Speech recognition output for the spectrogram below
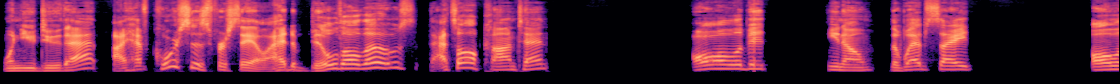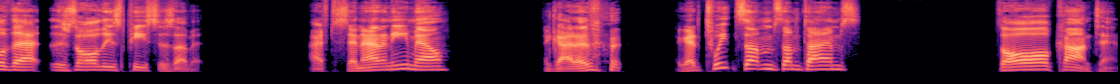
When you do that, I have courses for sale. I had to build all those. That's all content. All of it, you know, the website, all of that. There's all these pieces of it. I have to send out an email. I gotta I gotta tweet something sometimes. It's all content.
